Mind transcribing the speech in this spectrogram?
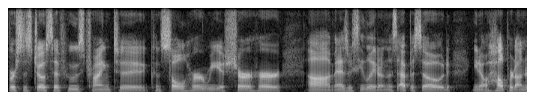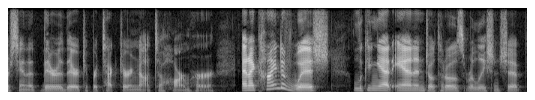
Versus Joseph, who's trying to console her, reassure her, um, and as we see later in this episode, you know, help her to understand that they're there to protect her, not to harm her. And I kind of wish, looking at Anne and Jotaro's relationship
